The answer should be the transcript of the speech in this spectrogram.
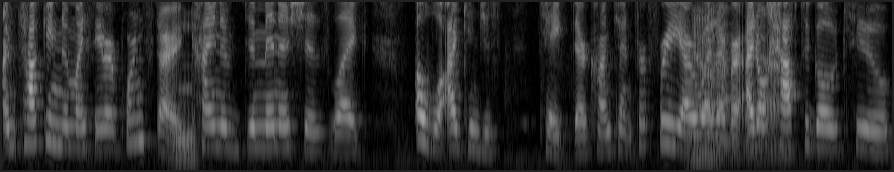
I'm talking to my favorite porn star. It mm. kind of diminishes like, oh well, I can just take their content for free or Yeah. whatever. I don't have to go to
